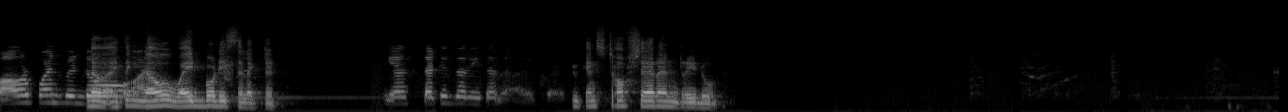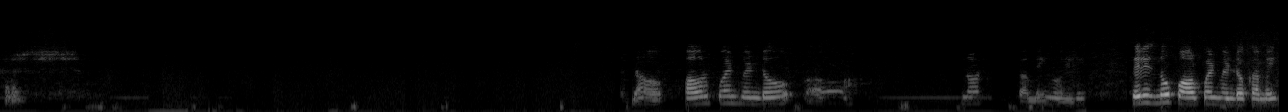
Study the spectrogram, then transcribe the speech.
PowerPoint window. No, I think now whiteboard is selected. Yes, that is the reason. You can stop share and redo. Now PowerPoint window uh, not coming only. There is no PowerPoint window coming.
